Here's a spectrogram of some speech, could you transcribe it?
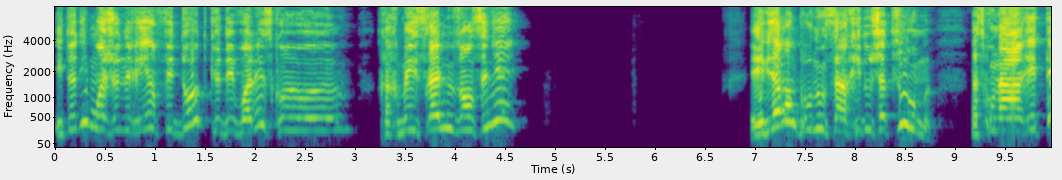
Il te dit, moi je n'ai rien fait d'autre que dévoiler ce que euh, Israël nous a enseigné. Et évidemment pour nous c'est un chidouche parce qu'on a arrêté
